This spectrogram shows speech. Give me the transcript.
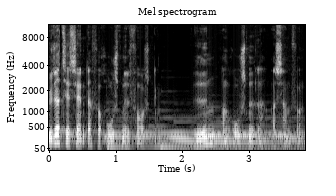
lytter til Center for Rusmiddelforskning. Viden om rusmidler og samfund.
